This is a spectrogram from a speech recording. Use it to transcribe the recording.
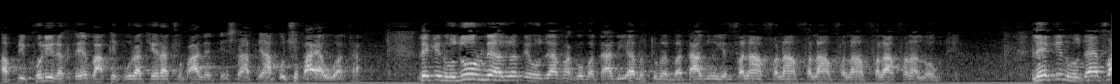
اپنی کھلی رکھتے ہیں، باقی پورا چہرہ چھپا لیتے اس نے اپنے آپ کو چھپایا ہوا تھا۔ لیکن حضور نے حضرت حضیفہ کو بتا دیا، بس تمہیں بتا دوں، یہ فلاں فلاں فلاں فلاں فلاں فلاں لوگ تھے۔ لیکن حضیفہ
